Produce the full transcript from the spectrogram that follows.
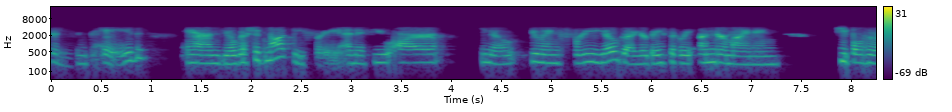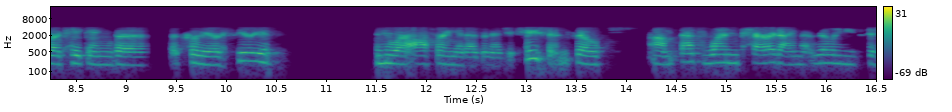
should be paid and yoga should not be free. And if you are you know, doing free yoga, you're basically undermining people who are taking the, the career serious and who are offering it as an education. So um, that's one paradigm that really needs to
